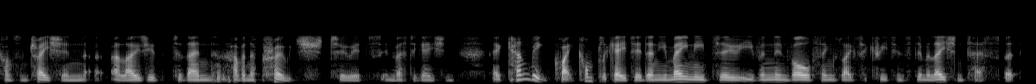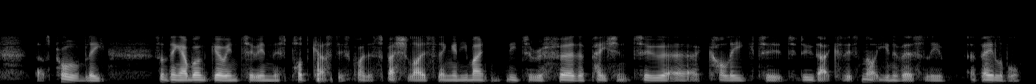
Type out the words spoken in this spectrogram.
concentration allows you to then have an approach to its investigation. It can be quite complicated, and you may need to even involve things like secretin stimulation tests, but that's probably something I won't go into in this podcast. It's quite a specialized thing, and you might need to refer the patient to a colleague to, to do that because it's not universally available.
